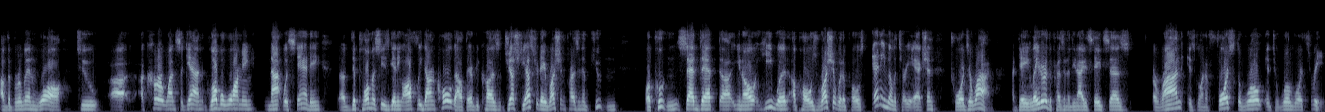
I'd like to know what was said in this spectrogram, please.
of the Berlin Wall, to uh, occur once again, global warming notwithstanding uh, diplomacy is getting awfully darn cold out there because just yesterday, Russian President Putin or Putin said that uh, you know he would oppose, Russia would oppose any military action towards Iran. A day later, the president of the United States says Iran is going to force the world into World War III.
